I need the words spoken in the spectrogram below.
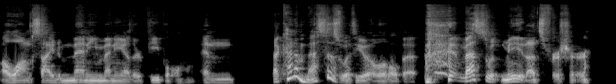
alongside many, many other people. And that kind of messes with you a little bit. it messes with me, that's for sure.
